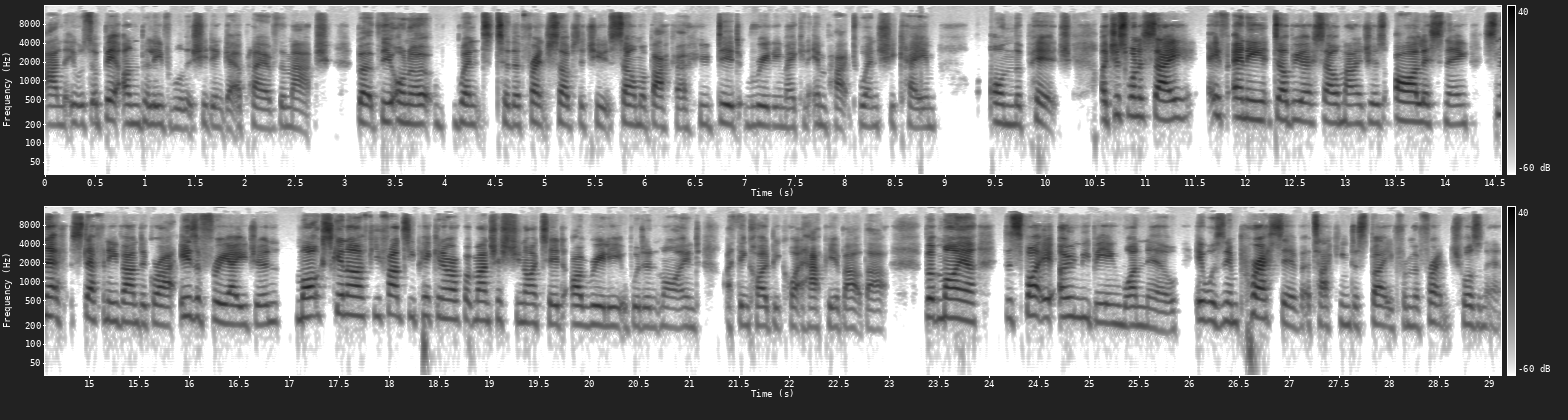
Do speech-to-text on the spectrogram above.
and it was a bit unbelievable that she didn't get a player of the match. But the honour went to the French substitute Selma Bacha, who did really make an impact when she came on the pitch. I just want to say, if any WSL managers are listening, Stefanie van der Gragt is a free agent. Mark Skinner, if you fancy picking her up at Manchester United, I really wouldn't mind. I think I'd be quite happy about that. But Maya, despite it only being 1 0, it was an impressive attacking display from the French, wasn't it?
